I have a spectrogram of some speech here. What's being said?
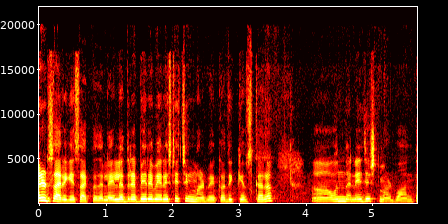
ಎರಡು ಸಾರಿಗೆ ಸಹ ಆಗ್ತದಲ್ಲ. ಇಲ್ಲದ್ರೆ ಬೇರೆ ಬೇರೆ ಸ್ಟಿಚಿಂಗ್ ಮಾಡಬೇಕು. ಅದಕ್ಕೋಸ್ಕರ ಒಂದನ್ನೇ ಜಸ್ಟ್ ಮಾಡುವ ಅಂತ.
